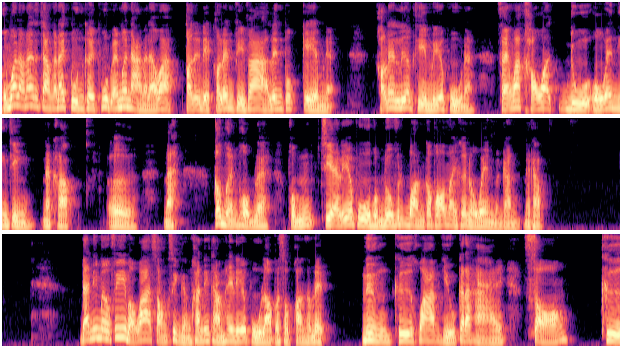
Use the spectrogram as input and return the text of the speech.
ผมว่าเราน่าจะจำกันได้กุลเคยพูดไว้เมื่อนานมาแล้วว่า ตอนเด็กๆเขาเล่นฟีฟ่าเล่นพวกเกมเนี่ยเขาเล่นเลือกทีมลิเวอร์พูลนะแสดงว่าเขาอะดูโอเว่นจริง ๆนะครับ เออนะ ก็เหมือนผมเลย ผมเชียร์ลิเวอร์พูลผมดูฟุตบอลก็เพราะไมเคิลโอเว่นเหมือนกันนะครับแดนนี่เมอร์ฟี่บอกว่า 2 สิ่งสำคัญที่ทำให้ลิเวอร์พูลเราประสบความสำเร็จ 1. คือความหิวกระหาย 2. คือ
